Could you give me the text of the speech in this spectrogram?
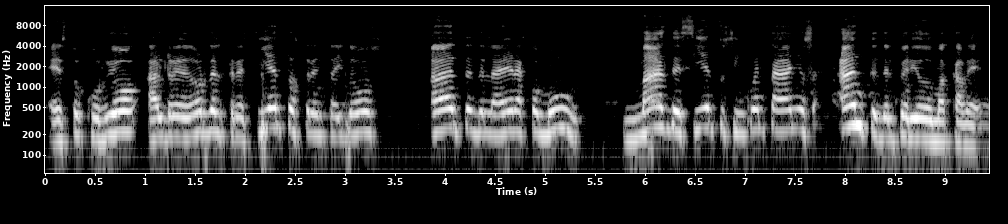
Esto ocurrió alrededor del 332 antes de la era común, más de 150 años antes del periodo macabeo.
